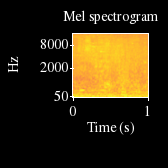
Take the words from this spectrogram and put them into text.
Disconnected.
